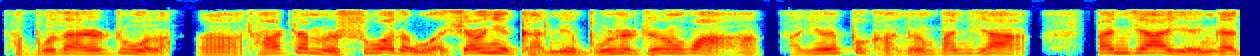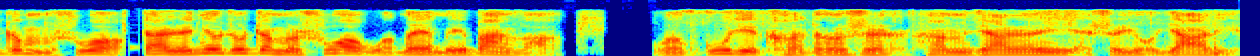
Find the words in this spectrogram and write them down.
他不在这住了啊。他这么说的，我相信肯定不是真话啊啊，因为不可能搬家，搬家也应该跟我们说，但人家就这么说，我们也没办法。”我估计可能是他们家人也是有压力。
